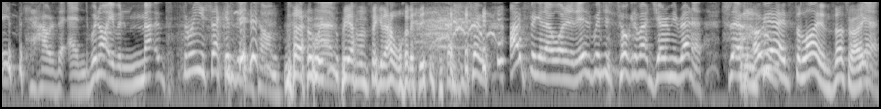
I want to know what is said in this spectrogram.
It, how does it end? We're not even ma- three seconds in, Tom. No, we, Um, we haven't figured out what it is. so I figured out what it is. We're just talking about Jeremy Renner. So oh yeah, it's the Lions. That's right. yeah.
